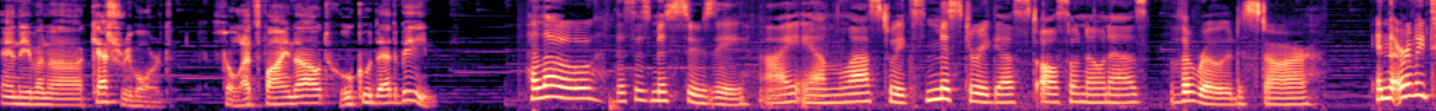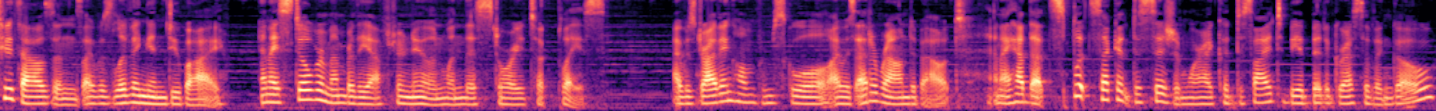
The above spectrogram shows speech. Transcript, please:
and even a cash reward. So let's find out who could that be? Hello, this is Miss Susie. I am last week's mystery guest, also known as the Road Star. In the early 2000s, I was living in Dubai, and I still remember the afternoon when this story took place. I was driving home from school, I was at a roundabout, and I had that split second decision where I could decide to be a bit aggressive and go,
